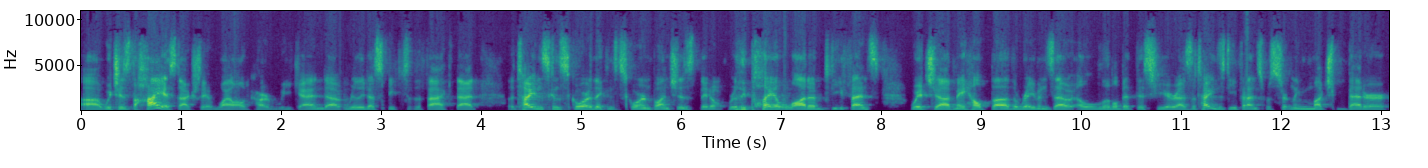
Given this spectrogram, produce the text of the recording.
uh, which is the highest actually of wild card weekend. Uh, really does speak to the fact that the Titans can score. They can score in bunches. They don't really play a lot of defense, which uh, may help uh, the Ravens out a little bit this year, as the Titans' defense was certainly much better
